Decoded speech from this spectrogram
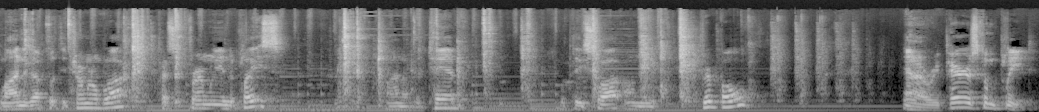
line it up with the terminal block, press it firmly into place, line up the tab with the slot on the drip bowl, and our repair is complete.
